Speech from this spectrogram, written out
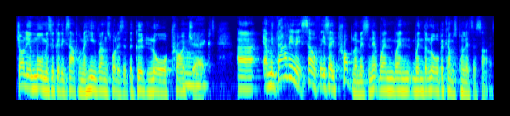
Jolyon Maugham is a good example. I mean, he runs what is it, the Good Law Project. Uh, I mean, that in itself is a problem, isn't it? When when when the law becomes politicised.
